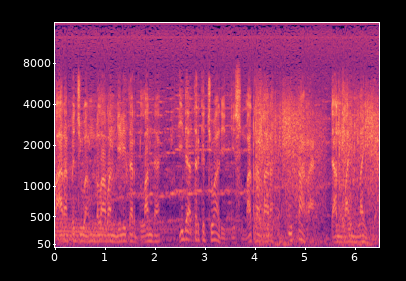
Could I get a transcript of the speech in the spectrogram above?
Para pejuang melawan militer Belanda tidak terkecuali di Sumatera Barat, Utara, dan lain-lainnya.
